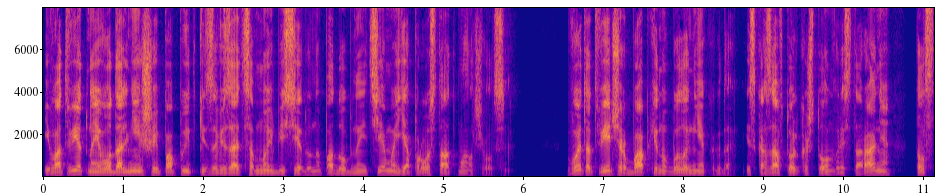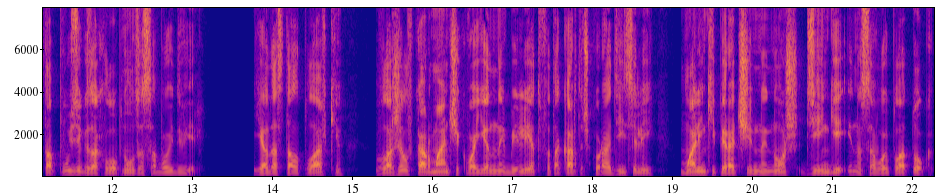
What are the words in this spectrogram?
и в ответ на его дальнейшие попытки завязать со мной беседу на подобные темы я просто отмалчивался. В этот вечер Бабкину было некогда, и, сказав только, что он в ресторане, толстопузик захлопнул за собой дверь. Я достал плавки, вложил в карманчик военный билет, фотокарточку родителей, маленький перочинный нож, деньги и носовой платок,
